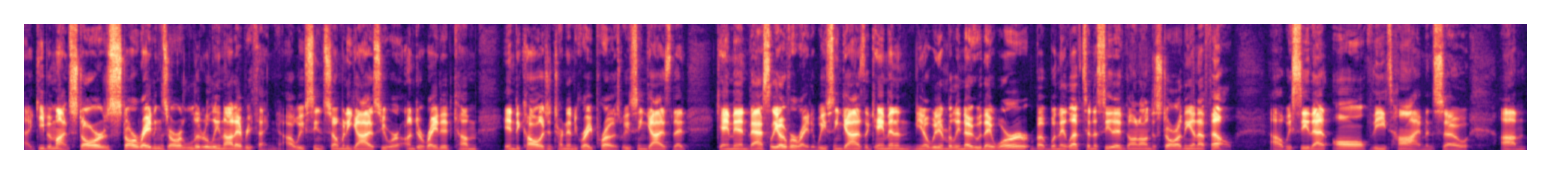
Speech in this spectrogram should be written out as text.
uh, keep in mind, stars star ratings are literally not everything. Uh, we've seen so many guys who were underrated come into college and turn into great pros. We've seen guys that came in vastly overrated. We've seen guys that came in and you know we didn't really know who they were, but when they left Tennessee, they've gone on to star in the NFL. Uh, we see that all the time, and so um,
